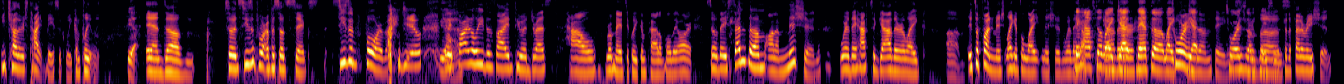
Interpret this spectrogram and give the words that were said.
each other's type, basically, completely. Yeah. And um, so in season four, episode six, season four, mind you, Yeah. they finally decide to address how romantically compatible they are. So they send them on a mission where they have to gather like um it's a fun mission like it's a light mission where they, they, have, to, like get they have to like get tourism things tourism for the, places. for the federation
